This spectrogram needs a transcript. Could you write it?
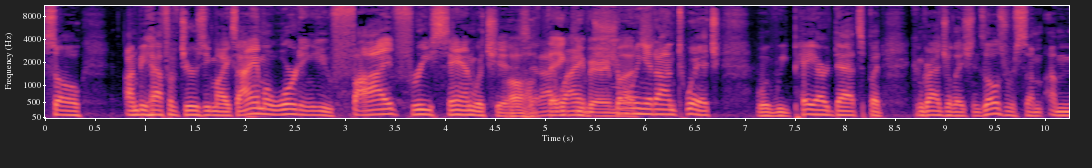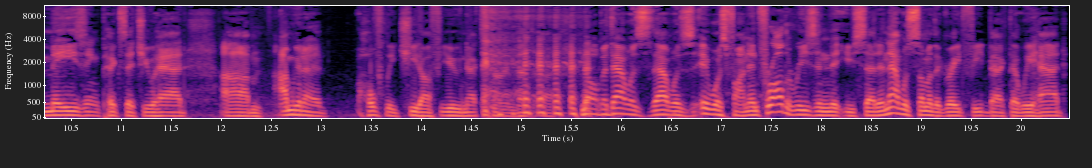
So, on behalf of Jersey Mike's, I am awarding you five free sandwiches. Oh, and thank I, you I'm very showing much. it on Twitch we pay our debts, but congratulations. Those were some amazing picks that you had. Um, I'm going to hopefully cheat off you next time. But, uh, no, but that was that was it was fun, and for all the reason that you said, and that was some of the great feedback that we had,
